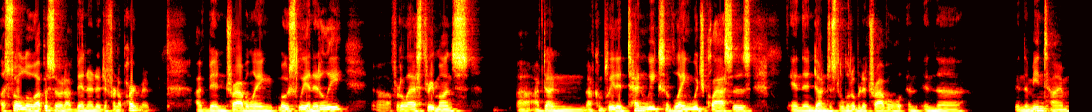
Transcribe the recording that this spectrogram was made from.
a solo episode, I've been in a different apartment. I've been traveling mostly in Italy uh, for the last three months. Uh, I've done, I've completed 10 weeks of language classes and then done just a little bit of travel in, in the, in the meantime.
